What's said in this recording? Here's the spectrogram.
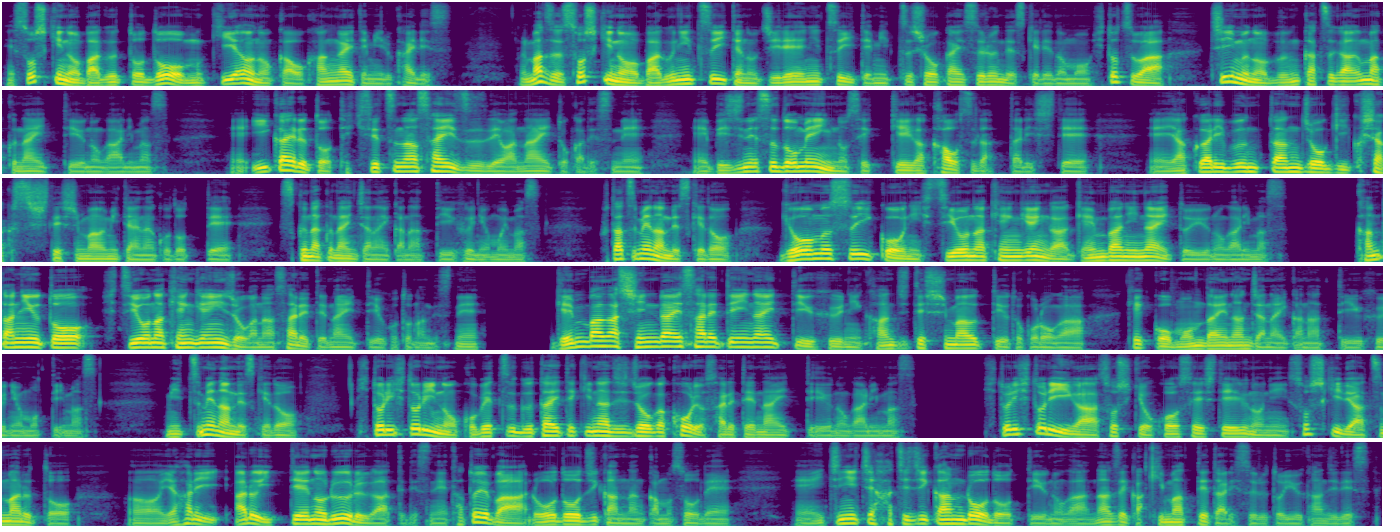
組織のバグとどう向き合うのかを考えてみる回です。まず、組織のバグについての事例について3つ紹介するんですけれども、1つは、チームの分割がうまくないっていうのがあります。言い換えると適切なサイズではないとかですね、ビジネスドメインの設計がカオスだったりして、役割分担上ギクシャクしてしまうみたいなことって少なくないんじゃないかなっていうふうに思います。二つ目なんですけど、業務遂行に必要な権限が現場にないというのがあります。簡単に言うと、必要な権限以上がなされてないっていうことなんですね。現場が信頼されていないっていうふうに感じてしまうっていうところが結構問題なんじゃないかなっていうふうに思っています。三つ目なんですけど、一人一人の個別具体的な事情が考慮されてないっていうのがあります。一人一人が組織を構成しているのに、組織で集まると、やはりある一定のルールがあってですね、例えば労働時間なんかもそうで、1日8時間労働っていうのがなぜか決まってたりするという感じです。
